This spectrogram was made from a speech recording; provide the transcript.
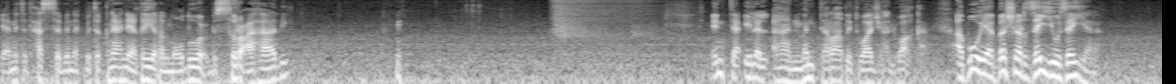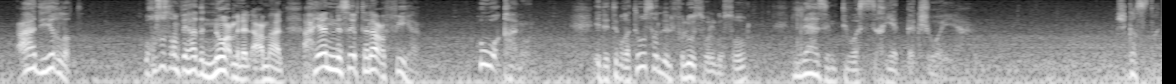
يعني أنت تحسب إنك بتقنعني أغير الموضوع بالسرعة هذه؟ أنت إلى الآن ما أنت راضي تواجه الواقع. أبويا بشر زيه زينا. عادي يغلط. وخصوصا في هذا النوع من الأعمال أحيانا يصير تلاعب فيها. هو قانون. إذا تبغى توصل للفلوس والقصور لازم توسخ يدك شوية. إيش قصدك؟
